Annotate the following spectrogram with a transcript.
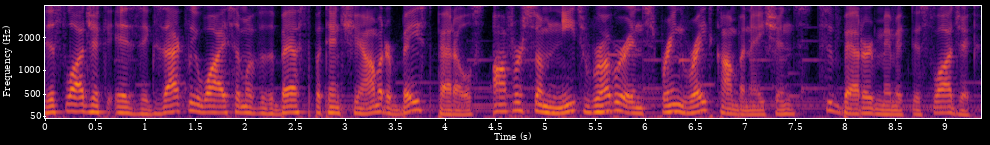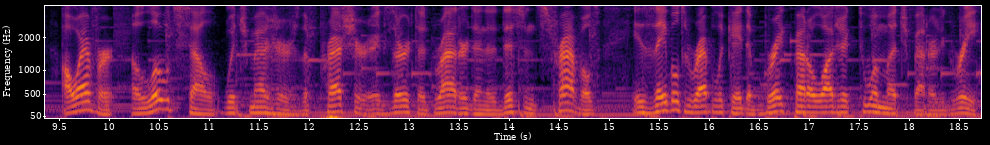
This logic is exactly why some of the best potentiometer based pedals offer some neat rubber and spring rate combinations to better mimic this logic. However, a load cell which measures the pressure exerted rather than the distance traveled is able to replicate the brake pedal logic to a much better degree.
